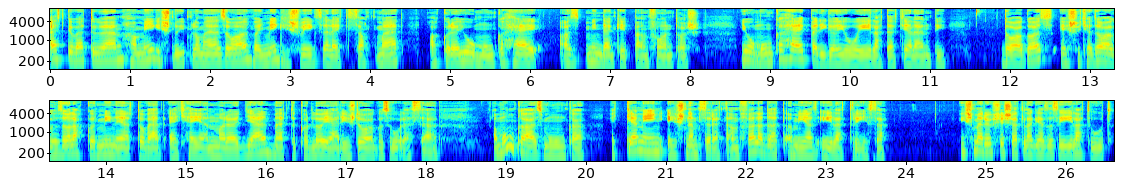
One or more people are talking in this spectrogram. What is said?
Ezt követően, ha mégis diplomázol, vagy mégis végzel egy szakmát, akkor a jó munkahely az mindenképpen fontos. Jó munkahely pedig a jó életet jelenti. Dolgoz, és hogyha dolgozol, akkor minél tovább egy helyen maradjál, mert akkor lojális dolgozó leszel. A munka az munka, egy kemény és nem szeretem feladat, ami az élet része. Ismerős esetleg ez az életút?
